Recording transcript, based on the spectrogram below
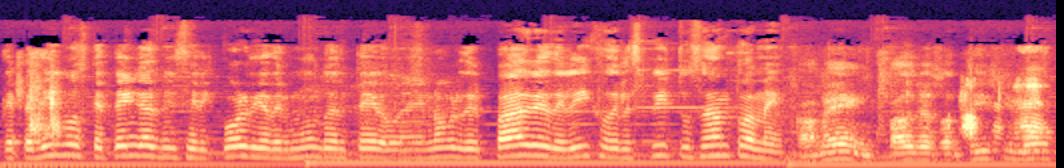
Te pedimos que tengas misericordia del mundo entero. En el nombre del Padre, del Hijo, del Espíritu Santo. Amén. Amén. Padre Santísimo,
